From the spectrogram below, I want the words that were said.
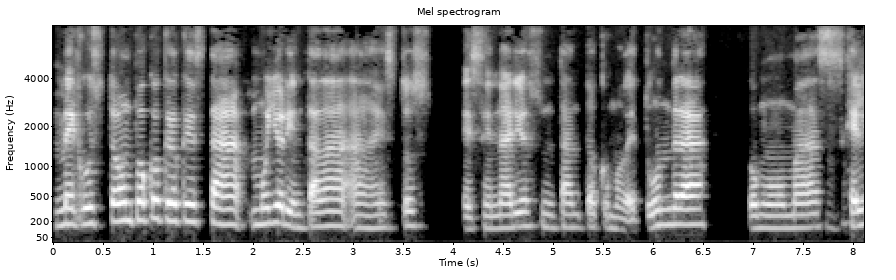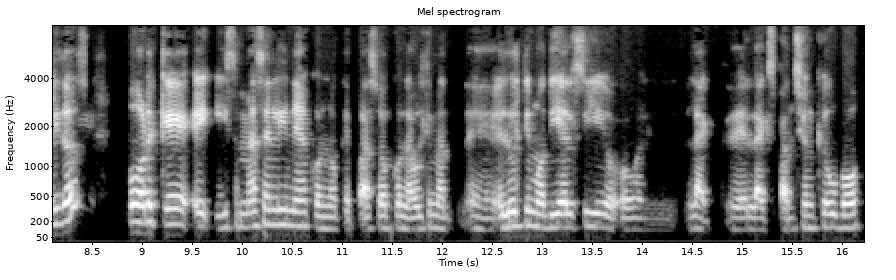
Me gustó un poco, creo que está muy orientada a estos escenarios un tanto como de tundra, como más gélidos, porque, y, y se me hace en línea con lo que pasó con la última, eh, el último DLC o, o el- la, eh, la expansión que hubo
